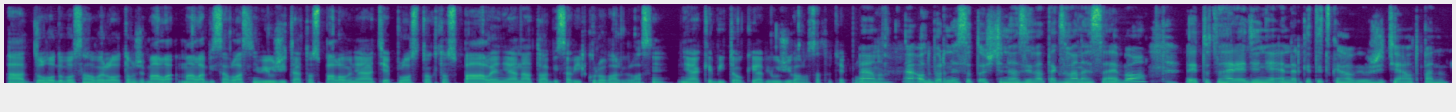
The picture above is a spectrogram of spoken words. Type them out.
A dlhodobo sa hovorilo o tom, že mala, mala by sa vlastne využiť táto spalovňa a teplo z tohto spálenia na to, aby sa vykurovali vlastne nejaké bytovky a využívalo sa to teplo. Áno. A odborne sa to ešte nazýva tzv. ZEVO. Je to zariadenie energetického využitia odpadu.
